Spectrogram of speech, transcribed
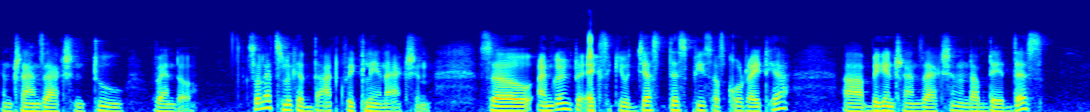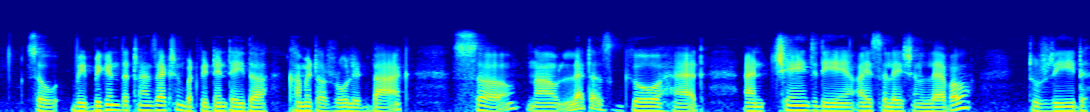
in transaction 2 vendor. So let's look at that quickly in action. So I'm going to execute just this piece of code right here, uh, begin transaction and update this. So we begin the transaction, but we didn't either commit or roll it back. So now let us go ahead and change the isolation level to read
